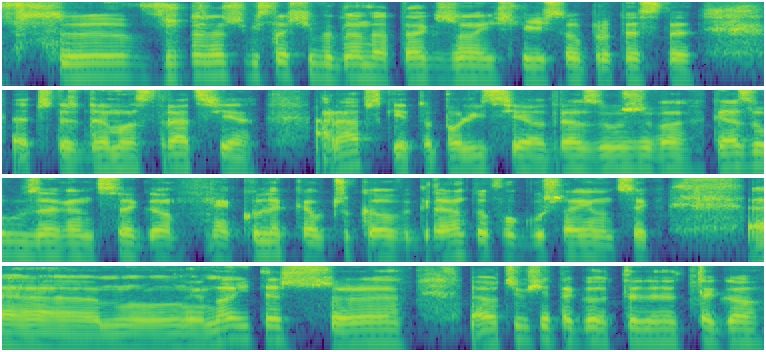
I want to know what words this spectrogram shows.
w, w, rzeczywistości wygląda tak, że jeśli są protesty e, czy też demonstracje arabskie, to policja od razu używa gazu łzawiącego, kulek kauczukowych, granatów ogłuszających. No i też e, oczywiście tego, te, tego,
